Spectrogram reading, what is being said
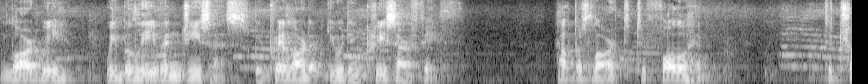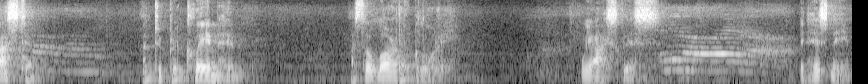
Lord, we, we believe in Jesus. We pray, Lord, that you would increase our faith. Help us, Lord, to follow him, to trust him, and to proclaim him as the Lord of glory. We ask this in his name.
